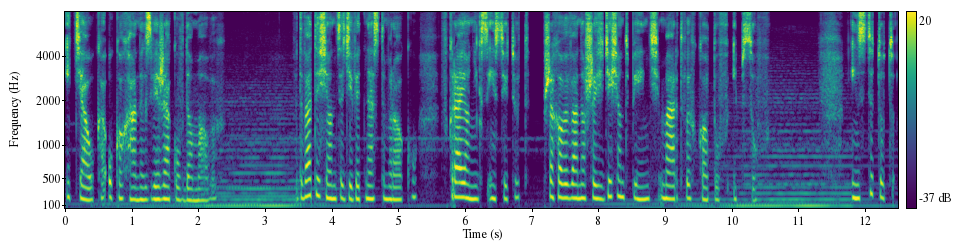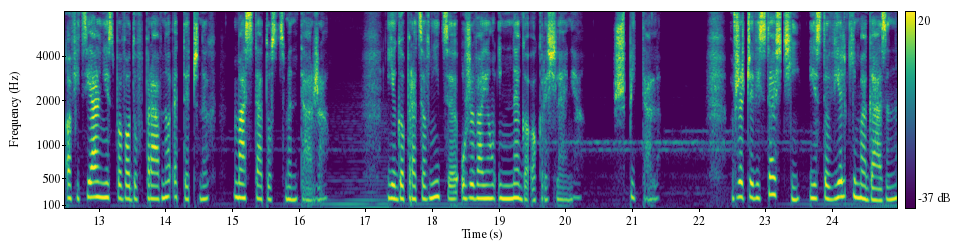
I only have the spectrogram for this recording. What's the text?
i ciałka ukochanych zwierzaków domowych. W 2019 roku w Cryonics Institute przechowywano 65 martwych kotów i psów. Instytut oficjalnie z powodów prawno-etycznych ma status cmentarza. Jego pracownicy używają innego określenia szpital. W rzeczywistości jest to wielki magazyn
